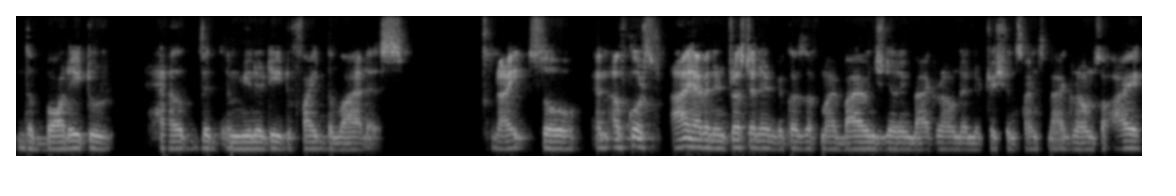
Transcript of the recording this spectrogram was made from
the body to help with immunity to fight the virus right? So and of course i have an interest in it because of my bioengineering background and nutrition science background. So i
